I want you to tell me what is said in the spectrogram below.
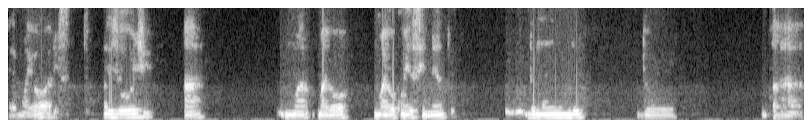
é, maiores, mas hoje há uma maior, um maior conhecimento do mundo, do, da,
